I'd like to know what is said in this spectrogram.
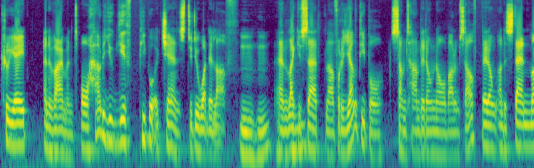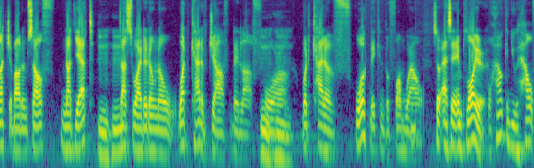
create an environment or how do you give people a chance to do what they love? Mm-hmm. And like you said, uh, for the young people, sometimes they don't know about themselves. They don't understand much about themselves, not yet. That's why they don't know what kind of job they love or what kind of work they can perform well. So, as an employer, how can you help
